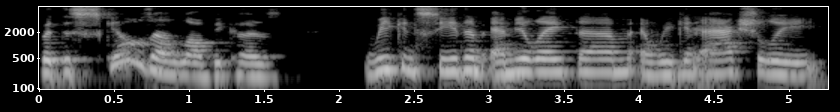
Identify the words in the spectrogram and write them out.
But the skills I love because we can see them, emulate them, and we can actually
